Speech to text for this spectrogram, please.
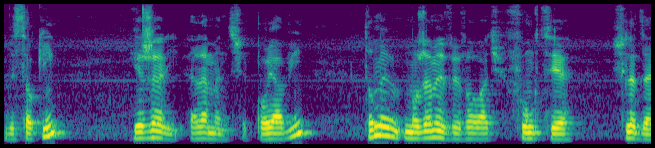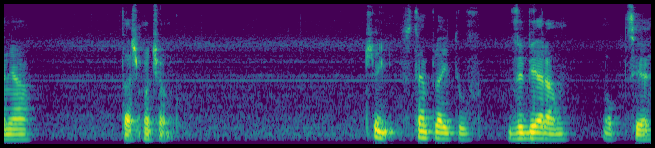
wysoki. Jeżeli element się pojawi, to my możemy wywołać funkcję śledzenia taśmociągu. Czyli z template'ów wybieram opcję,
